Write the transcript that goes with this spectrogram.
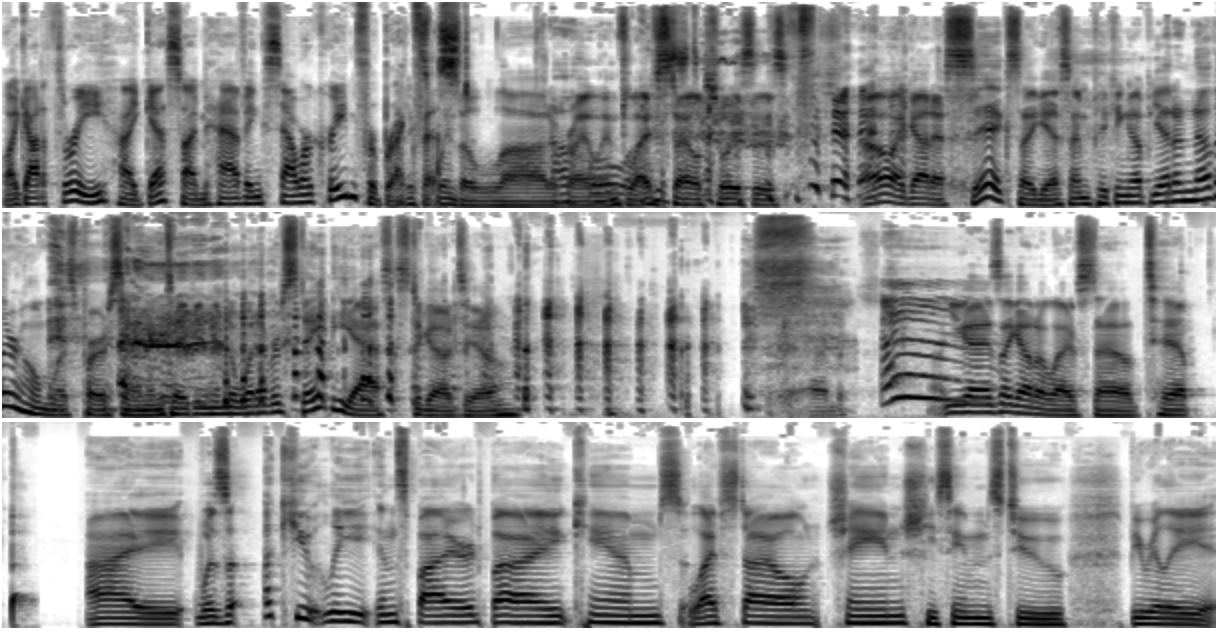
well, I got a three. I guess I'm having sour cream for breakfast. Explains a lot of Oh, Ryland's lifestyle choices. oh, I got a six. I guess I'm picking up yet another homeless person and taking him to whatever state he asks to go to. God. You guys, I got a lifestyle tip. I was acutely inspired by Cam's lifestyle change. He seems to be really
